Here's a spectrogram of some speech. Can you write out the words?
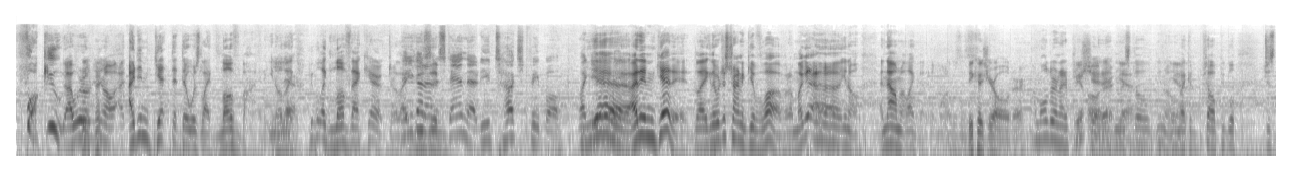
fuck you I would you know I, I didn't get that there was like love behind it you know like people like love that character Yeah, like you gotta he's a- understand that. You touched people. Like you- yeah I didn't get it like they were just trying to give love and I'm like uh, you know and now I'm not like that anymore was just- Because you're older. I'm older and I appreciate older, it, and I yeah. still, you know, Yeah. I could tell people just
